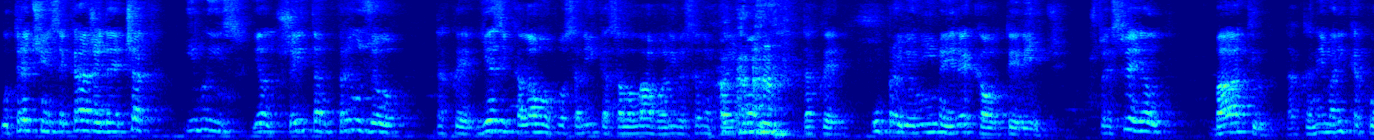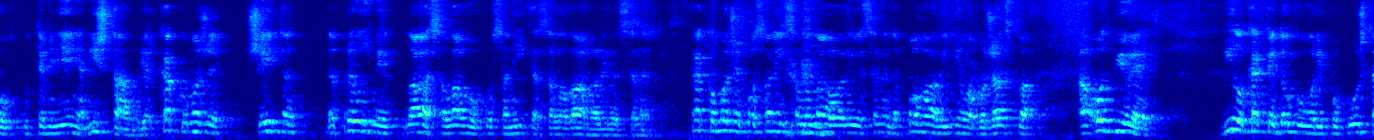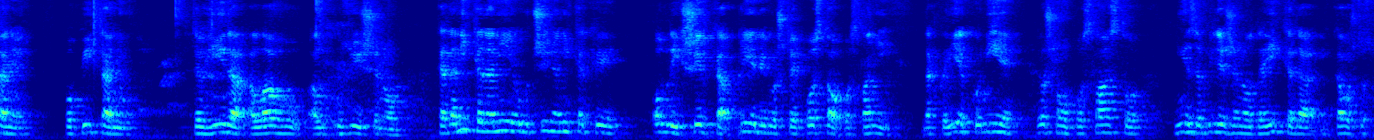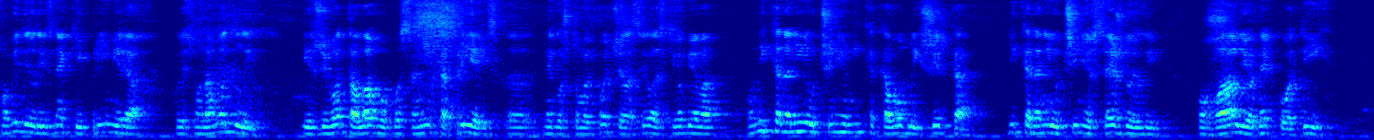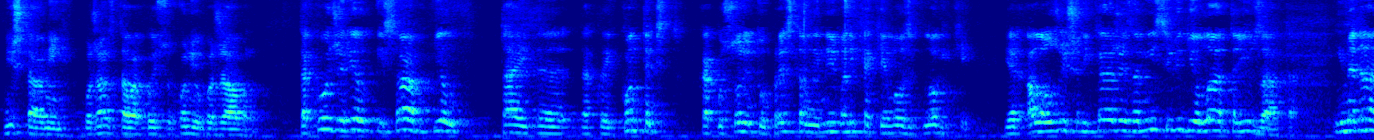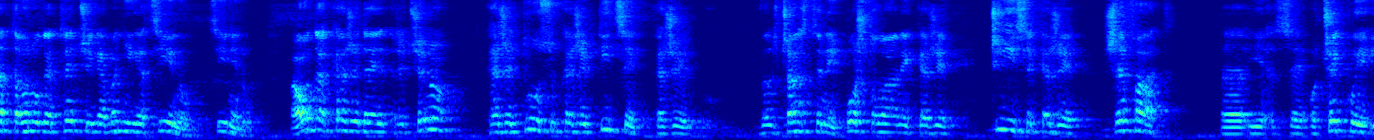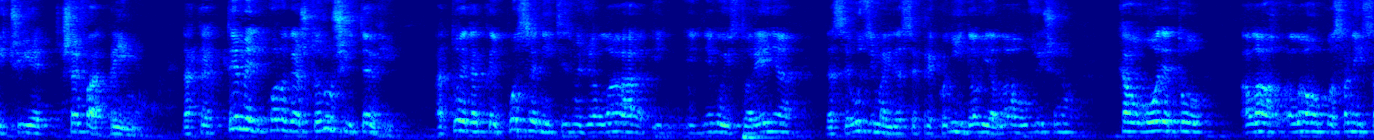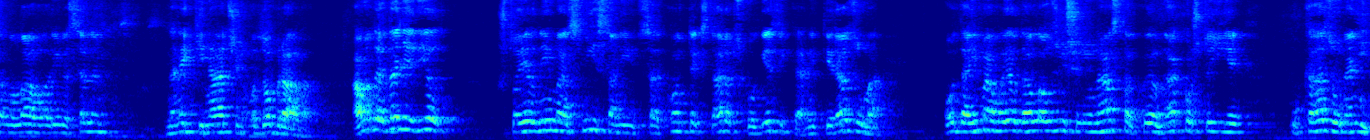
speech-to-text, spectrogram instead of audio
U trećim se kaže da je čak Iblis, jel, šeitan, preuzeo dakle, jezik Allahovog poslanika, sallallahu alaihi ve sellem, pa je on, dakle, upravljio njime i rekao te riječi. Što je sve, jel, batil, dakle, nema nikakvog utemeljenja, ništa, jer kako može šeitan da preuzme glas Allahovog poslanika sallallahu alejhi ve sellem. Kako može poslanik sallallahu alejhi ve sellem da pohvali njihova božanstva, a odbio je bilo kakve dogovori popuštanje po pitanju tevhida Allahu al uzvišenom, kada nikada nije učinio nikakvi oblik širka prije nego što je postao poslanik. Dakle, iako nije došlo mu poslanstvo, nije zabilježeno da ikada, i kao što smo vidjeli iz nekih primjera koji smo navodili, iz života Allahu poslanika prije e, nego što mu je počela silasti objava, on nikada nije učinio nikakav oblik širka, nikada nije učinio seždu ili pohvalio neko od tih ništavnih božanstava koji su oni obožavali. Također, jel, i sam, jel, taj, e, dakle, kontekst kako su oni to predstavili, nema nikakve logike. Jer Allah uzvišeni kaže, za nisi vidio Lata i Uzata, imenata onoga trećega manjega cijenu, cijenjenu. A onda kaže da je rečeno, Kaže, tu su, kaže, ptice, kaže, veličanstvene, poštovane, kaže, čiji se, kaže, šefat e, je, se očekuje i čiji je šefat primio. Dakle, temelj onoga što ruši tevhid, a to je, dakle, posrednici između Allaha i, i njegovih stvorenja, da se uzima i da se preko njih dovi Allahu uzvišeno, kao ovdje to Allah, Allahom poslanik sallallahu alaihi ve sellem na neki način odobrava. A onda dalje dijel što je nema smisla ni sa konteksta arapskog jezika, niti razuma, onda imamo jel, da Allah uzvišen u nastavku, jel, nakon što je ukazao na njih,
